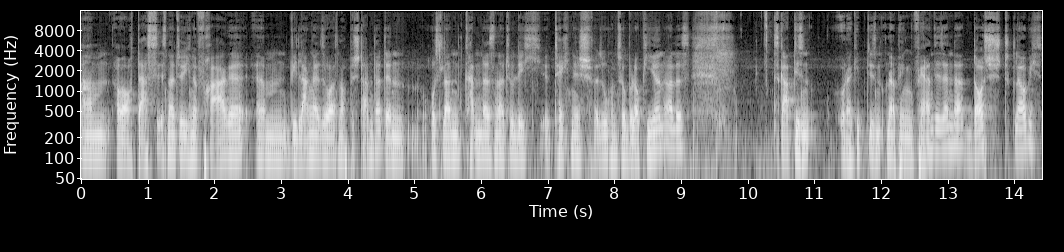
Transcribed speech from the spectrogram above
Ähm, aber auch das ist natürlich eine Frage, ähm, wie lange sowas noch Bestand hat, denn Russland kann das natürlich technisch versuchen zu blockieren alles. Es gab diesen oder gibt diesen unabhängigen Fernsehsender, Dost, glaube ich.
